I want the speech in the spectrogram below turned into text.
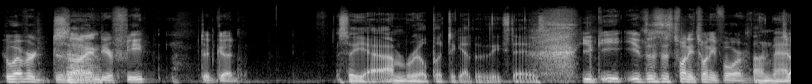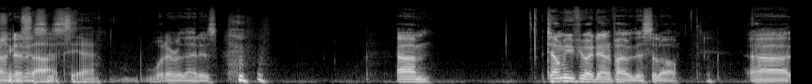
whoever designed your feet did good. So yeah, I'm real put together these days. You, you, this is 2024. John Unmatching Dennis socks. Yeah. whatever that is. um, tell me if you identify with this at all. Uh,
